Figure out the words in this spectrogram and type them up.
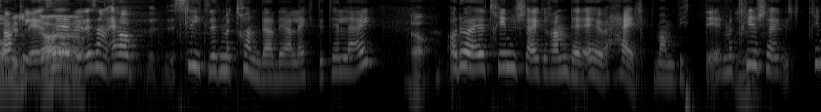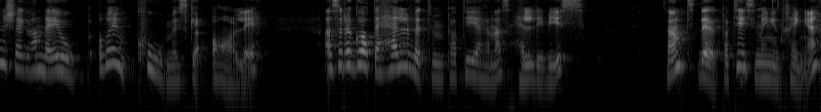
saklig. Ja, Så er det liksom, jeg har slitt litt med trønderdialekt i tillegg. Ja. Og da er jo Trine Skei Grande er jo helt vanvittig. Men Trine Skei Grande er jo, hun er jo komiske Ali. Altså, det går til helvete med partiet hennes, heldigvis. Sant? Det er et parti som ingen trenger.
